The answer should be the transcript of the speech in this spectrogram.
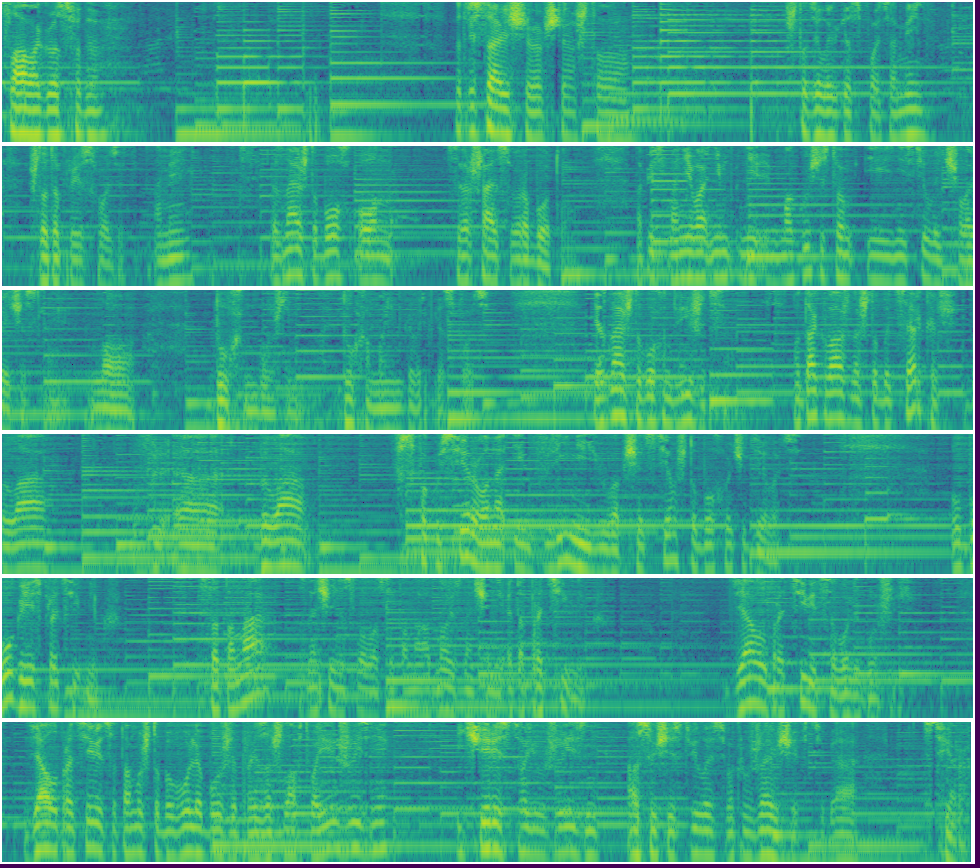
Слава Господу. Потрясающе вообще, что, что делает Господь. Аминь. Что-то происходит. Аминь. Я знаю, что Бог, Он совершает свою работу. Написано не, не, не могуществом и не силой человеческой, но Духом Божьим, Духом моим, говорит Господь. Я знаю, что Бог, Он движется. Но так важно, чтобы церковь была, в, э, была сфокусирована и в линию вообще с тем, что Бог хочет делать. У Бога есть противник. Сатана, значение слова сатана, одно из значений, это противник. Дьявол противится воле Божьей. Дьявол противится тому, чтобы воля Божья произошла в твоей жизни и через твою жизнь осуществилась в окружающих тебя сферах.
